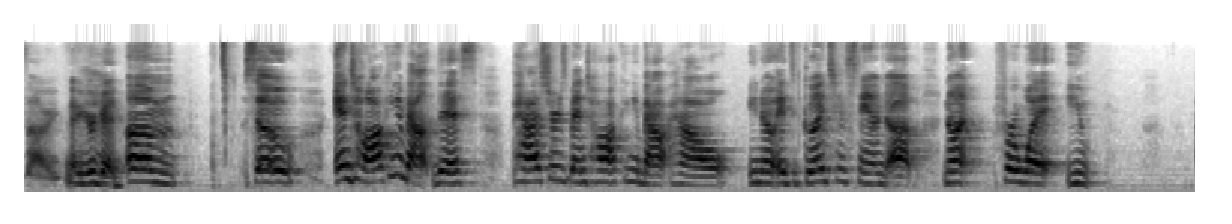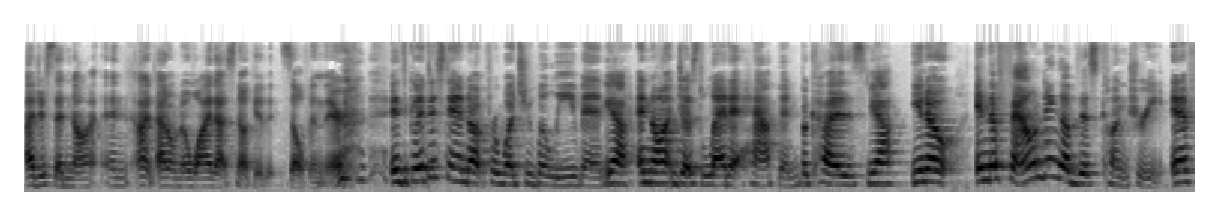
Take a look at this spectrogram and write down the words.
sorry. No, you're good. Um, so in talking about this, Pastor's been talking about how you know it's good to stand up, not for what you. I just said not, and I, I don't know why that snuck itself in there. It's good to stand up for what you believe in, Yeah. and not just let it happen. Because Yeah. you know, in the founding of this country, if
